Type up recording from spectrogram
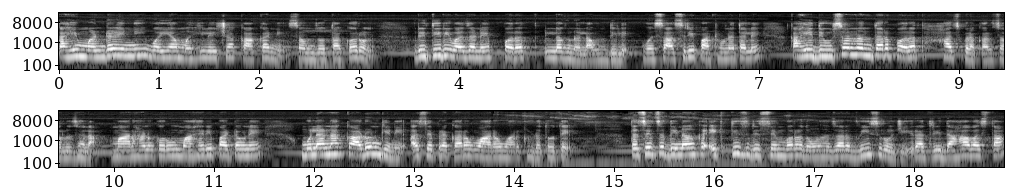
काही मंडळींनी व या महिलेच्या काकांनी समझोता करून रीतिरिवाजाने परत लग्न लावून दिले व सासरी पाठवण्यात आले. काही दिवसांनंतर परत हाच प्रकार चालू झाला. मारहाण करून माहेरी पाठवणे मुलांना काढून घेणे असे प्रकार वारंवार घडत होते. तसेच दिनांक एकतीस डिसेंबर दोन हजार वीस रोजी रात्री दहा वाजता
